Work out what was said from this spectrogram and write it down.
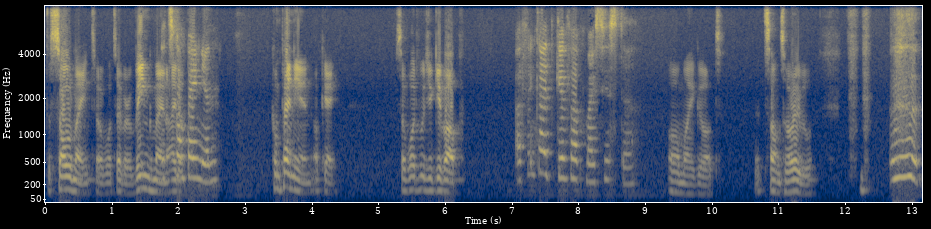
the soulmate or whatever wingman? It's I don't, companion. companion. Okay. So what would you give up? I think I'd give up my sister. Oh my god, that sounds horrible.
